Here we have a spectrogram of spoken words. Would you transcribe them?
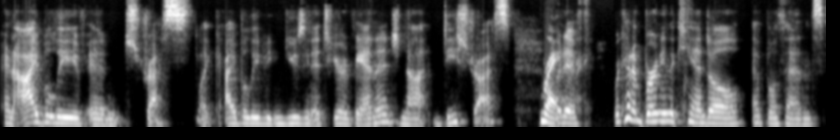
and I believe in stress, like I believe in using it to your advantage, not de stress. Right. But if we're kind of burning the candle at both ends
